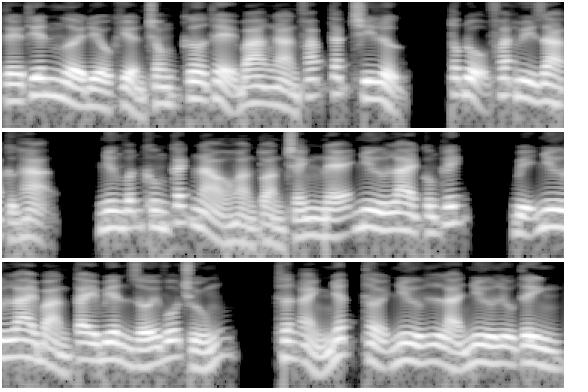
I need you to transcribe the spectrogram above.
Tề Thiên người điều khiển trong cơ thể 3000 pháp tắc chi lực, tốc độ phát huy ra cực hạn, nhưng vẫn không cách nào hoàn toàn tránh né Như Lai công kích, bị Như Lai bàn tay biên giới vỗ chúng, thân ảnh nhất thời như là như lưu tinh,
